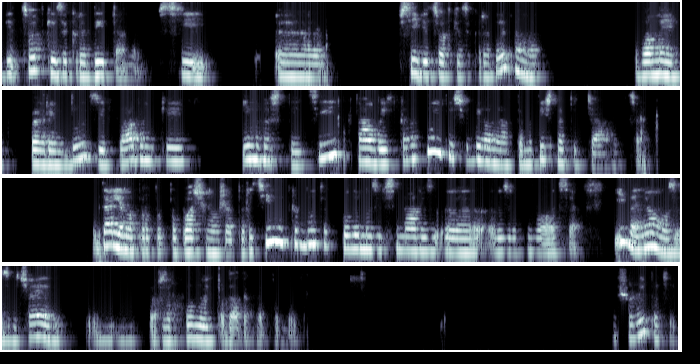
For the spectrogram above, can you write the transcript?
відсотки за кредитами, всі, е, всі відсотки за кредитами, вони перейдуть зі вкладинки інвестицій. Там ви їх рахуєте, сюди вони автоматично підтягуються. Далі ми побачимо вже операційний прибуток, коли ми зі всіма е, розрахувалися, і на ньому зазвичай розраховують податок на прибуток. Грошовий потік.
